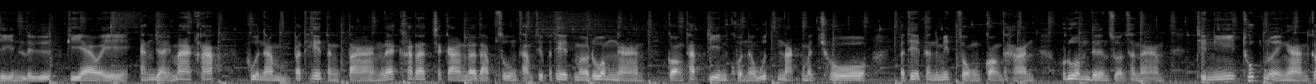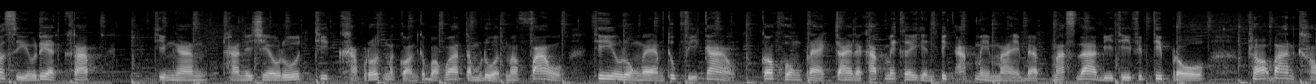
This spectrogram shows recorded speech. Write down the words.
จีนหรือ PLA อันใหญ่มากครับผู้นำประเทศต่างๆ และข้าราชการระดับสูง 30 ประเทศมาร่วมงาน กองทัพจีนขนอาวุธหนักมาโชว์ ประเทศพันธมิตรส่งกองทหารร่วมเดินสวนสนาม ทีนี้ทุกหน่วยงานก็ซีเรียสครับ ทีมงานทานเดเชลรูทที่ขับรถมาก่อนก็บอกว่าตำรวจมาเฝ้าที่โรงแรมทุกฝีก้าวก็คงแปลกใจแหละครับ ไม่เคยเห็นปิกอัพใหม่ๆ แบบ Mazda BT50 Pro เพราะบ้านเขา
